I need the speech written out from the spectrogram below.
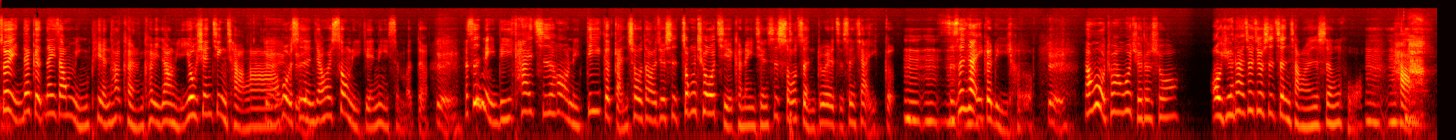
所以那个那张名片它可能可以让你优先进场啊，或者是人家会送礼给你什么的。对。可是你离开之后，你第一个感受到就是中秋节，可能以前是收整堆了，只剩下一个，嗯嗯，嗯嗯。只剩下一个礼盒，对，然后我突然会觉得说，哦，原来这就是正常人的生活。嗯嗯，好，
